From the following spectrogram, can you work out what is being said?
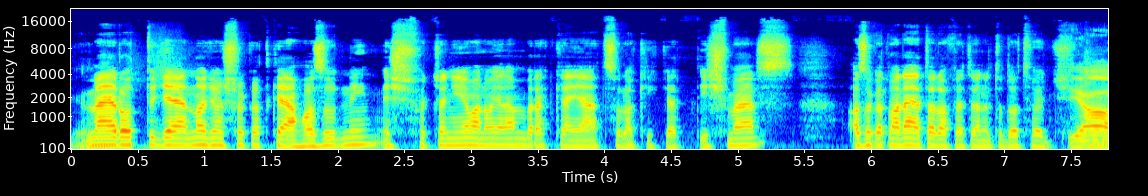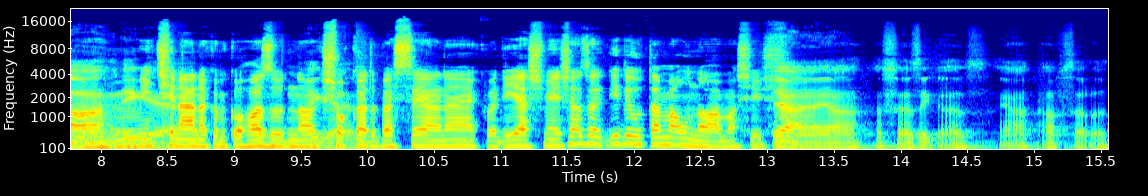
Igen. Mert ott ugye nagyon sokat kell hazudni, és hogyha nyilván olyan emberekkel játszol, akiket ismersz, azokat már lehet alapvetően tudod, hogy Ja, m- igen. mit csinálnak, amikor hazudnak, Igen. sokat beszélnek, vagy ilyesmi, és az egy idő után már unalmas is. Ja, ja, ja, ez, ez igaz. Ja, abszolút.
